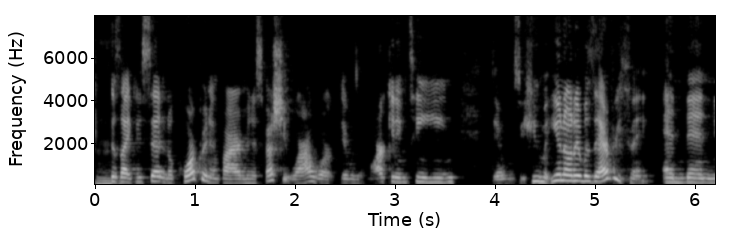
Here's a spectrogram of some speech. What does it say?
Because mm. like you said, in a corporate environment, especially where I work, there was a marketing team, there was a human, you know, there was everything. And then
